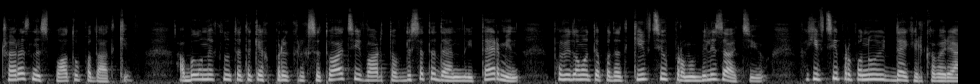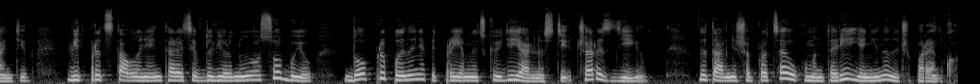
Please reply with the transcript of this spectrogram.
через несплату податків. Аби уникнути таких прикрих ситуацій, варто в 10-денний термін повідомити податківців про мобілізацію. Фахівці пропонують декілька варіантів: від представлення інтересів довіреною особою до припинення підприємницької діяльності через дію. Детальніше про це у коментарі Яніни Нечипаренко.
